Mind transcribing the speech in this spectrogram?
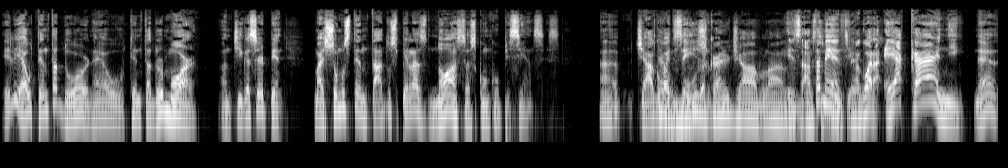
ele é o tentador, né? O tentador mor, a antiga serpente. Mas somos tentados pelas nossas concupiscências. Ah, Tiago é, vai dizer isso. a carne do diabo lá. Exatamente. Agora, é a carne, né?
